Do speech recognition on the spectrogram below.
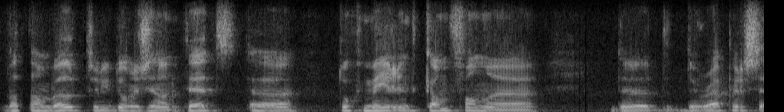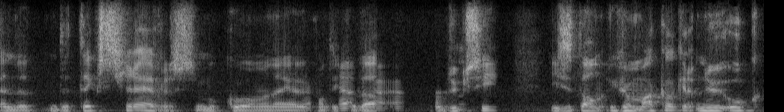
Wat dan wel terug de originaliteit eh, toch meer in het kamp van eh, de, de, de rappers en de, de tekstschrijvers moet komen eigenlijk. Want inderdaad, productie is het dan gemakkelijker. Nu ook,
